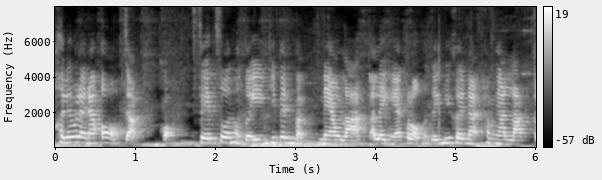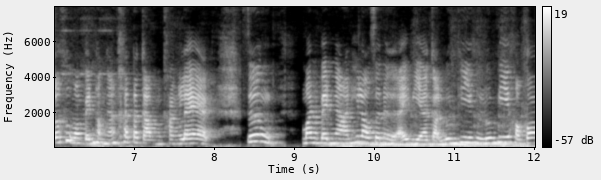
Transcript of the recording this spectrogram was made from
เขาเรียกว่าอะไรนะออกจากเซฟโซนของตัวเองที่เป็นแบบแนวรักอะไรเงี้ยกรอบของตัวเองที่เคยนะทำงานรักก็คือมาเป็นทำงานฆาตกรรมครั้งแรก ซึ่งมันเป็นงานที่เราเสนอไอเดียกับรุ่นพี่คือรุ่นพี่เขาก็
